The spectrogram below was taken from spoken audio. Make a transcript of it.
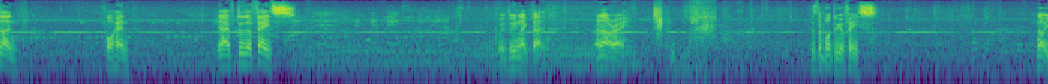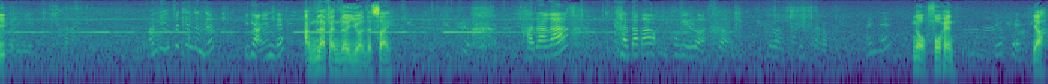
turn, forehand. Yeah, if to the face. We're doing like that. Right now, right? Because the ball to your face. No, you. 아니 이거 백핸드인데? 이게 아닌데? I'm left-hander, you are the side. 가다가 가다가 거기 일로 왔어. 그거 이렇게 하라고. 아닌데? No, forehand. 이렇게. Yeah.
